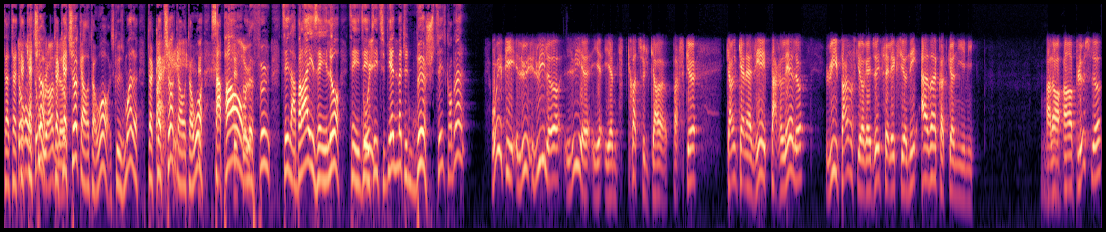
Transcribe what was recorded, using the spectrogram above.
T'as Kachuk à Ottawa, excuse-moi, t'as Kachuk ben, à Ottawa, ça part le feu, tu sais, la braise est là, tu viens de mettre une bûche, tu comprends? Oui, puis lui, lui là, lui, euh, il, a, a, une petite crotte sur le cœur. Parce que quand le Canadien parlait là, lui, il pense qu'il aurait dû être sélectionné avant Kotkaniemi. Alors, en plus, là,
